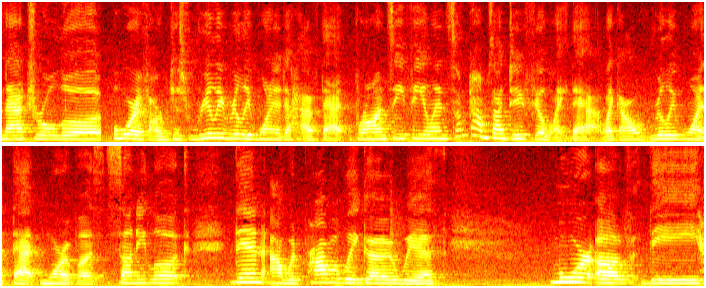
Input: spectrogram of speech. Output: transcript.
natural look, or if I just really, really wanted to have that bronzy feeling, sometimes I do feel like that. Like I really want that more of a sunny look, then I would probably go with more of the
